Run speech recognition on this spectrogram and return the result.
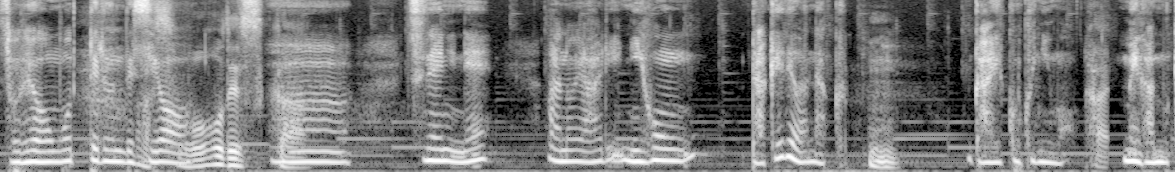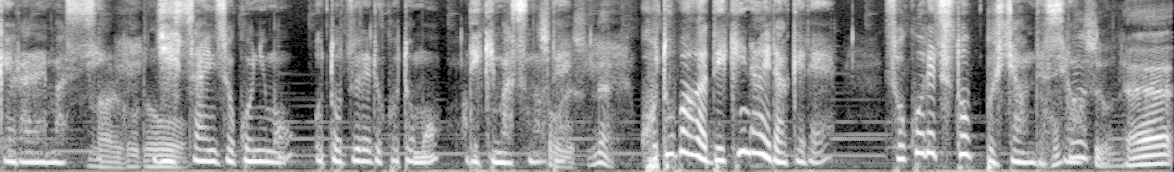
それは思ってるんですあよ。そうですうか、ん、常にねあのやはり日本だけではなくうん。外国にもはい。目が向けられますし、なるほど。実際にそこにも訪れることもできますのでね。言葉ができないだけでそこでストップしちゃうんですよ。ですよね。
